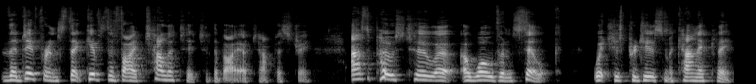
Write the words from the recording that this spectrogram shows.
the difference that gives the vitality to the Bayeux tapestry, as opposed to a, a woven silk, which is produced mechanically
